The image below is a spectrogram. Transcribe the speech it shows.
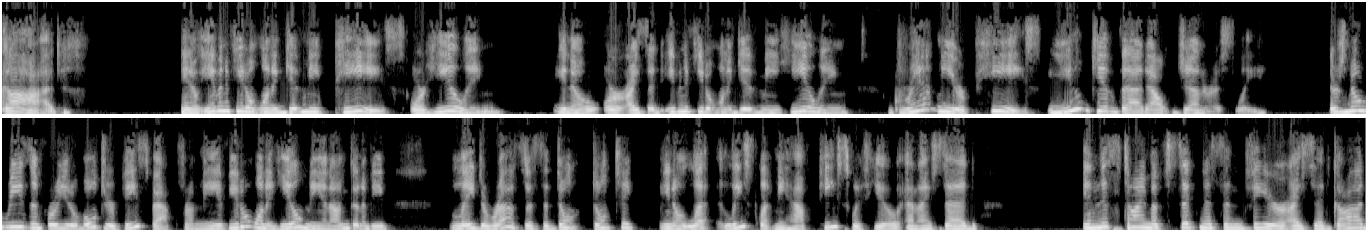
God, you know, even if you don't want to give me peace or healing, you know, or I said, even if you don't want to give me healing, grant me your peace. You give that out generously. There's no reason for you to hold your peace back from me. If you don't want to heal me and I'm going to be laid to rest, I said, don't, don't take, you know, let, at least let me have peace with you. And I said, in this time of sickness and fear, I said, God,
